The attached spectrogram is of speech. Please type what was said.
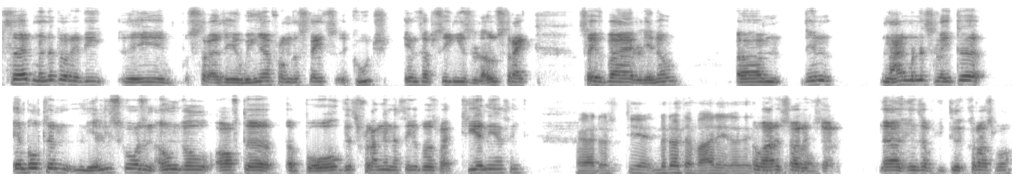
third minute already, the the winger from the States, Gooch, ends up seeing his low strike saved by Leno. Um, then nine minutes later, Embleton nearly scores an own goal after a ball gets flung in. I think it was by Tierney, I think. Yeah, it was Tierney. No, Tavares. Tavares, sorry, sorry. Uh, ends up hitting the crossbar.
